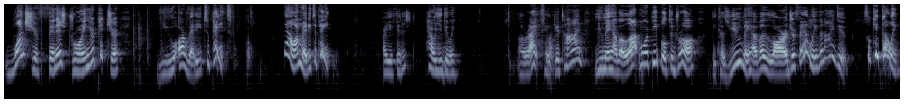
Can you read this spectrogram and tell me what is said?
once you're finished drawing your picture, you are ready to paint. Now I'm ready to paint. Are you finished? How are you doing? All right, take your time. You may have a lot more people to draw because you may have a larger family than I do. So keep going.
